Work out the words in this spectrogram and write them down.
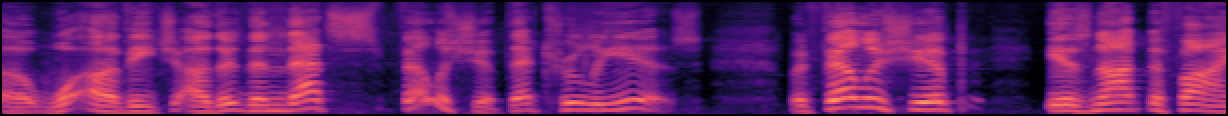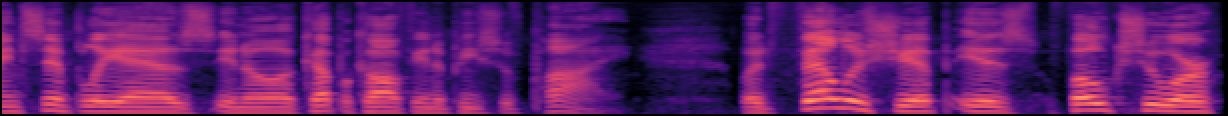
uh, of each other, then that's fellowship. That truly is. But fellowship is not defined simply as, you know, a cup of coffee and a piece of pie. But fellowship is folks who are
